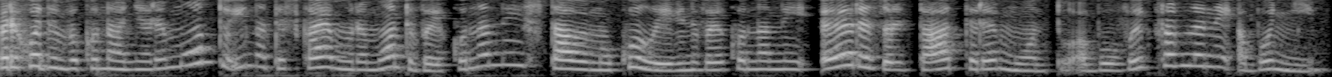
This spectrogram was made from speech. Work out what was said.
Переходимо в виконання ремонту і натискаємо Ремонт виконаний, ставимо, коли він виконаний, і результат ремонту або виправлений, або ні.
